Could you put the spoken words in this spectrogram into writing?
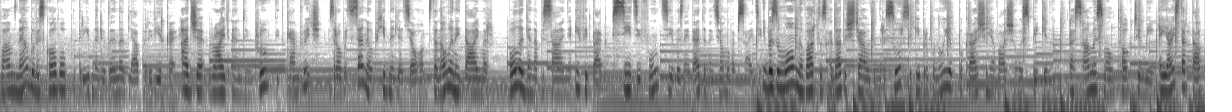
вам не обов'язково потрібна людина для перевірки, адже Write and Improve від Cambridge зробить все необхідне для цього. Встановлений таймер поле для написання і фідбек. Всі ці функції ви знайдете на цьому вебсайті. І безумовно варто згадати ще один ресурс, який пропонує покращення вашого спікінгу, а саме Small Talk to Me, AI стартап,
